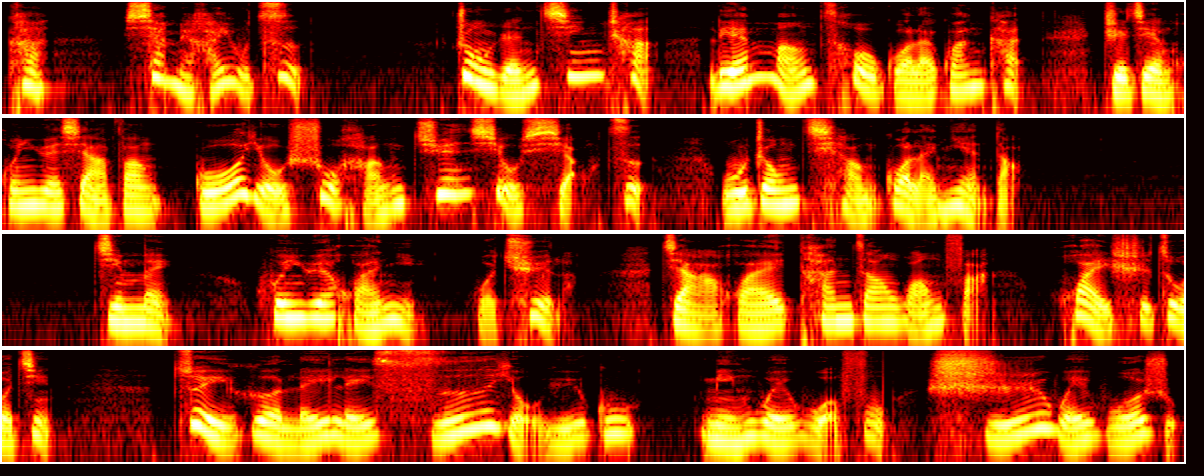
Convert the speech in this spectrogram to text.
看下面还有字，众人惊诧，连忙凑过来观看。只见婚约下方果有数行娟秀小字，吴中抢过来念道：“金妹。”婚约还你，我去了。贾怀贪赃枉法，坏事做尽，罪恶累累，死有余辜。名为我父，实为我辱。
